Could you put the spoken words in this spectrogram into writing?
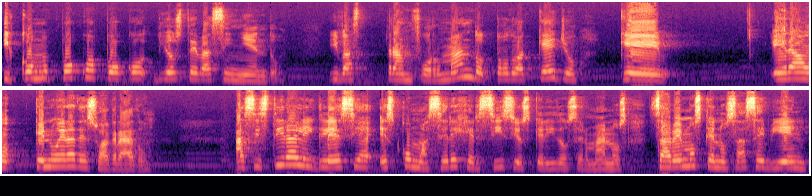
y cómo poco a poco Dios te va ciñendo y vas transformando todo aquello que, era, que no era de su agrado. Asistir a la iglesia es como hacer ejercicios, queridos hermanos. Sabemos que nos hace bien,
